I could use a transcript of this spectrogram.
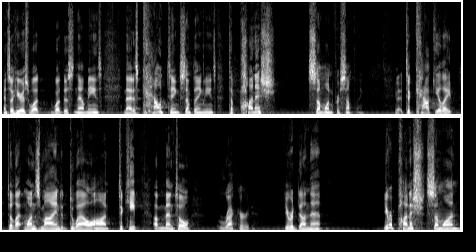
And so here's what, what this now means, and that is counting something means to punish someone for something, you know, to calculate, to let one's mind dwell on, to keep a mental record. You ever done that? You ever punish someone?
